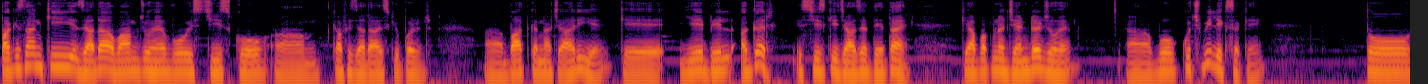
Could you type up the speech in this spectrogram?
پاکستان کی زیادہ عوام جو ہے وہ اس چیز کو کافی زیادہ اس کے اوپر بات کرنا چاہ رہی ہے کہ یہ بل اگر اس چیز کی اجازت دیتا ہے کہ آپ اپنا جینڈر جو ہے وہ کچھ بھی لکھ سکیں تو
